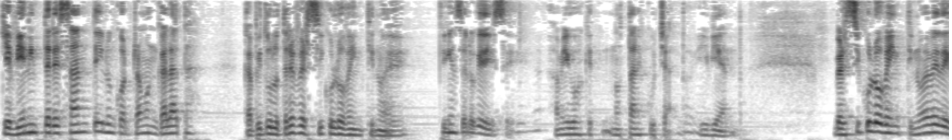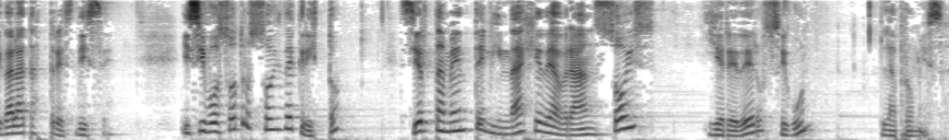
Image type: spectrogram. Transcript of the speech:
que es bien interesante y lo encontramos en Gálatas capítulo 3 versículo 29. Fíjense lo que dice, amigos que nos están escuchando y viendo. Versículo 29 de Gálatas 3 dice, Y si vosotros sois de Cristo, ciertamente linaje de Abraham sois y herederos según la promesa.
